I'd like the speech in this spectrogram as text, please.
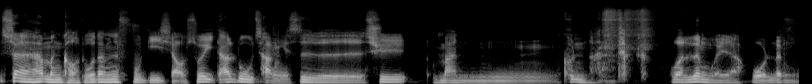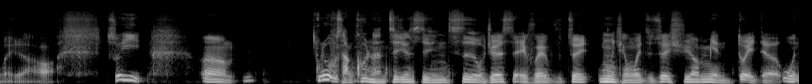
虽然它门口多，但是腹地小，所以它入场也是需蛮困难的。我认为啊，我认为啊，哦，所以嗯，入场困难这件事情是，我觉得是 FF 最目前为止最需要面对的问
